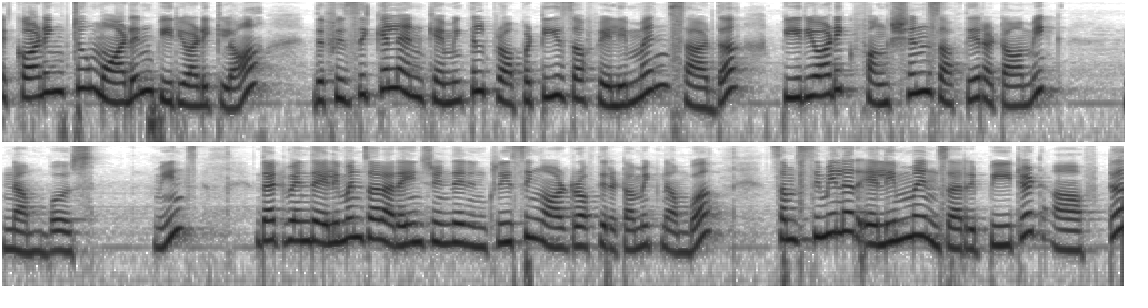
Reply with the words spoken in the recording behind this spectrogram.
According to modern periodic law, the physical and chemical properties of elements are the periodic functions of their atomic numbers. Means that when the elements are arranged in the increasing order of their atomic number, some similar elements are repeated after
